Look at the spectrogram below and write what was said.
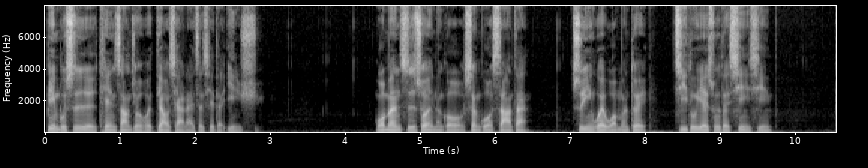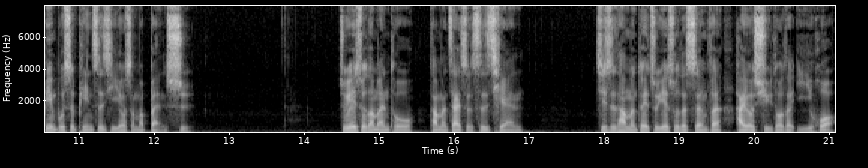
并不是天上就会掉下来这些的应许。我们之所以能够胜过撒旦，是因为我们对基督耶稣的信心，并不是凭自己有什么本事。主耶稣的门徒，他们在此之前，其实他们对主耶稣的身份还有许多的疑惑，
